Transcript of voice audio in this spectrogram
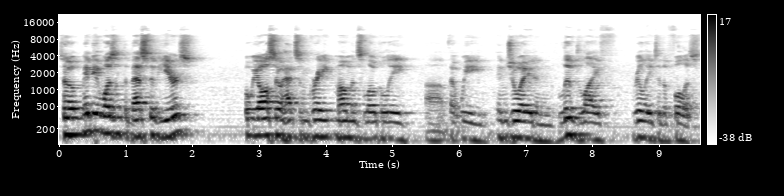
So maybe it wasn't the best of years, but we also had some great moments locally uh, that we enjoyed and lived life really to the fullest.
